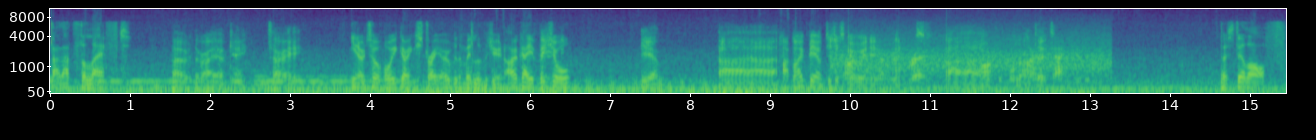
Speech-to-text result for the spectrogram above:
That that's the left. Oh, the right. Okay. Sorry. You know, to avoid going straight over the middle of the dune. Okay, visual. Yep. Uh, I might be able to just go in and, and uh, grant it. They're still off.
